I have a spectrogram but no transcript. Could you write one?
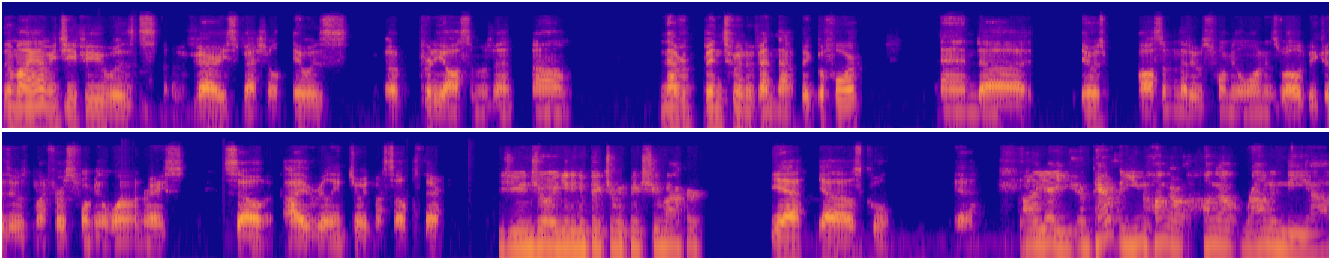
The Miami GP was very special. It was a pretty awesome event. Um, never been to an event that big before, and uh, it was awesome that it was Formula One as well because it was my first Formula One race. So I really enjoyed myself there. Did you enjoy getting a picture with Mick Schumacher? Yeah, yeah, that was cool. Yeah. Uh, yeah. You, apparently, you hung out hung out around in the uh,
